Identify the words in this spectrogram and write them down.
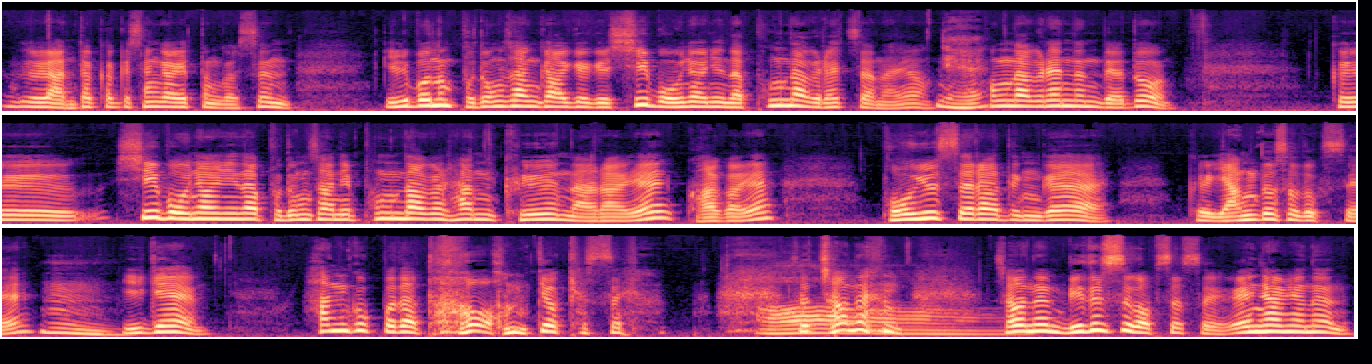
늘 안타깝게 생각했던 것은 일본은 부동산 가격이 15년이나 폭락을 했잖아요. 예. 폭락을 했는데도 그 15년이나 부동산이 폭락을 한 그 나라의 과거에 보유세라든가 그 양도소득세 음. 이게 한국보다 더 엄격했어요. 그래서 아. 저는 저는 믿을 수가 없었어요. 왜냐하면은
